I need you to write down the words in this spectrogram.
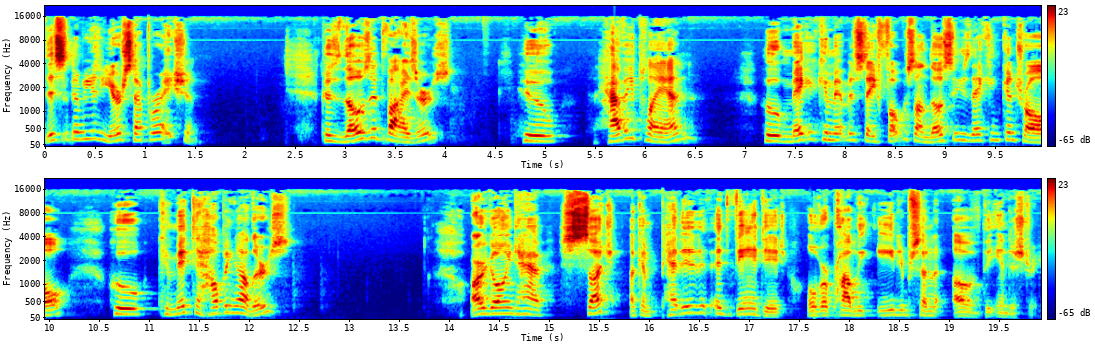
this is going to be year separation. Because those advisors who have a plan, who make a commitment to stay focused on those things they can control, who commit to helping others, are going to have such a competitive advantage over probably 80% of the industry.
